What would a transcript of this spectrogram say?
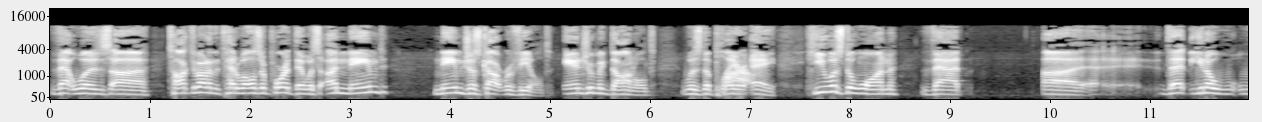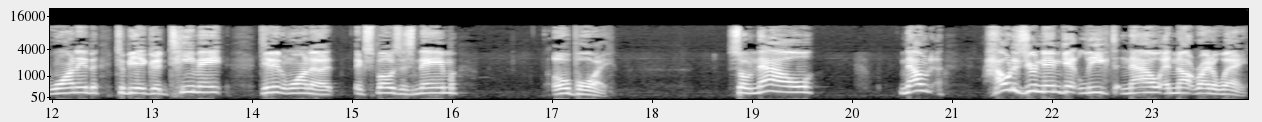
that was uh, talked about in the Ted Wells report that was unnamed, name just got revealed. Andrew McDonald was the player Wow. A. He was the one that uh, that you know wanted to be a good teammate, didn't want to expose his name. Oh boy. So now, now, how does your name get leaked now and not right away?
